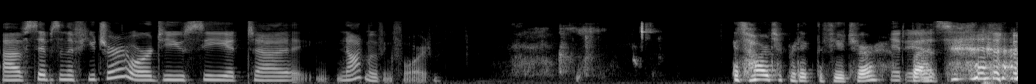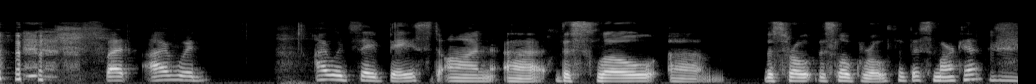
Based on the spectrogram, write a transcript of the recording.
of SIBs in the future or do you see it uh, not moving forward it's hard to predict the future it but, is. but I would I would say based on uh, the slow um, the slow the slow growth of this market. Mm-hmm.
